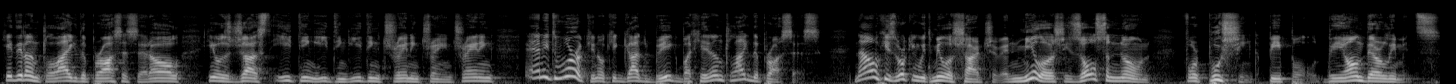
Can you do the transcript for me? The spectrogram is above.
He didn't like the process at all. He was just eating, eating, eating, training, training, training, and it worked. You know, he got big, but he didn't like the process. Now he's working with Milos Sarcev, and Milos is also known for pushing people beyond their limits.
